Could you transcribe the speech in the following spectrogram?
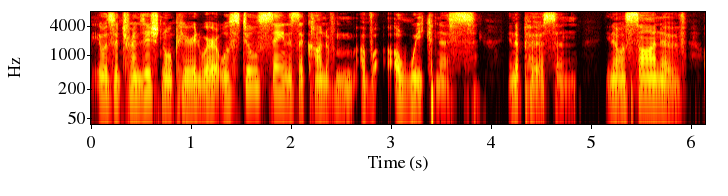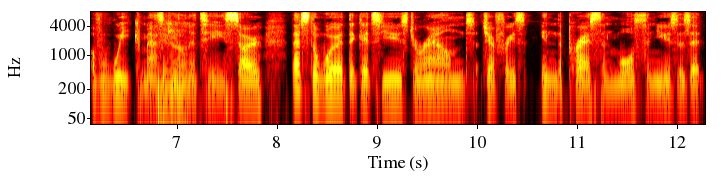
it was a transitional period where it was still seen as a kind of, of a weakness in a person. You know, a sign of, of weak masculinity. Yeah. So that's the word that gets used around Jeffryes in the press, and Mawson uses it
